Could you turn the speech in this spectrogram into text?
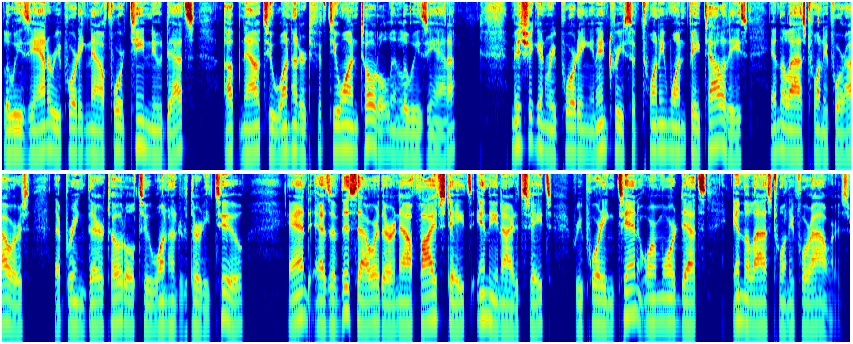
Louisiana reporting now 14 new deaths, up now to 151 total in Louisiana. Michigan reporting an increase of 21 fatalities in the last 24 hours, that bring their total to 132. And as of this hour, there are now five states in the United States reporting 10 or more deaths in the last 24 hours.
